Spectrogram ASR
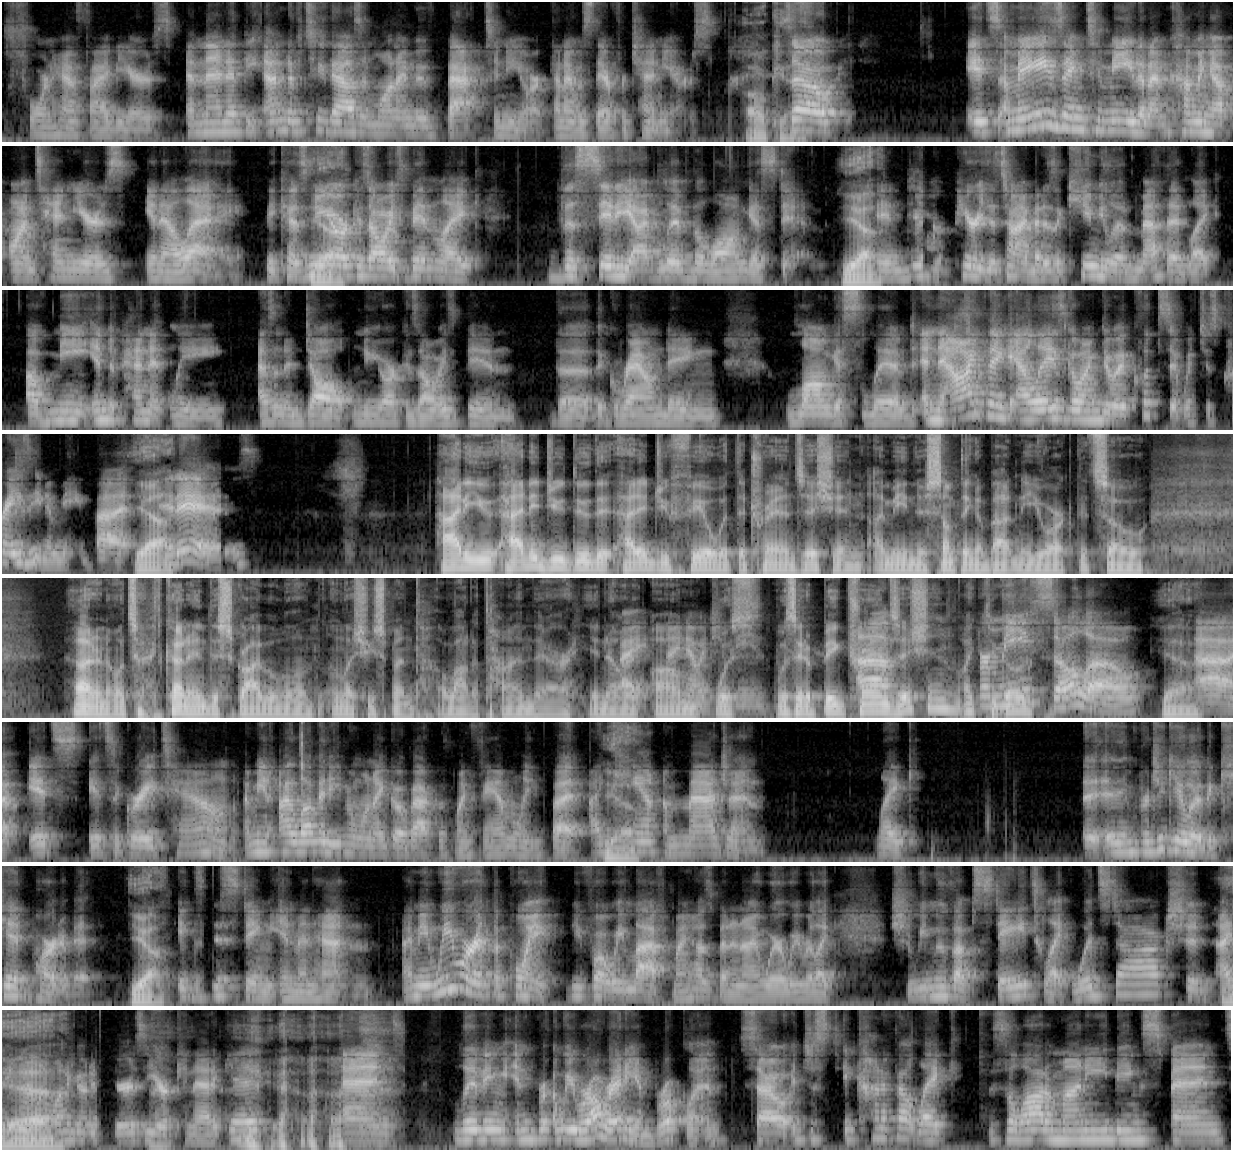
four and a half, five years. And then at the end of 2001, I moved back to New York, and I was there for 10 years. Okay. So it's amazing to me that I'm coming up on 10 years in LA because New Yeah. York has always been like the city I've lived the longest in yeah. in different periods of time, but as a cumulative method, like of me independently as an adult, New York has always been the the grounding, longest lived. And now I think LA is going to eclipse it, which is crazy to me, but Yeah. it is. How do you how did you do the how did you feel with the transition? I mean, there's something about New York that's so I don't know, it's, it's kind of indescribable unless you spend a lot of time there, you know. Um, Right, I know what you was mean. Um, was it a big transition like For to me, solo, Yeah. uh, it's it's a great town. I mean, I love it even when I go back with my family, but I Yeah. can't imagine, like, in particular, the kid part of it. Yeah. existing in Manhattan. I mean, we were at the point before we left, my husband and I, where we were like, should we move upstate to like Woodstock? Should I didn't Yeah. really want to go to Jersey or Connecticut? Yeah. and living in we were already in Brooklyn, so it just it kind of felt like there's a lot of money being spent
